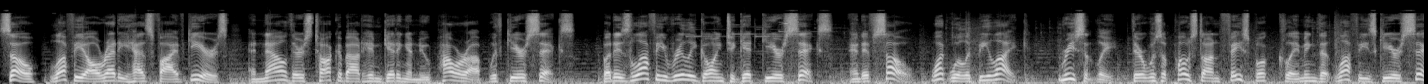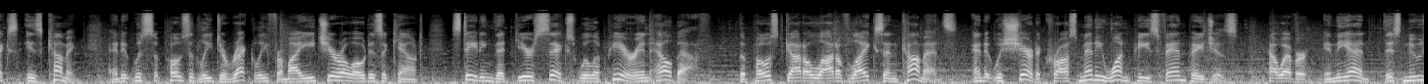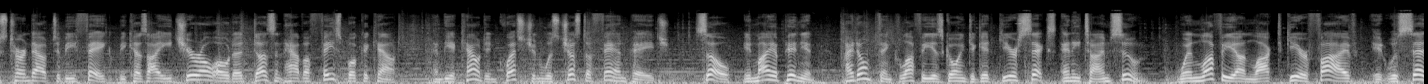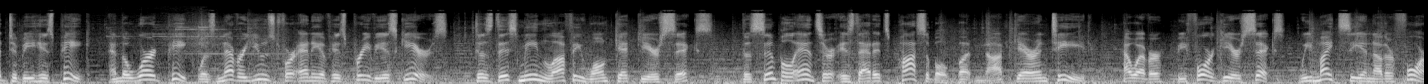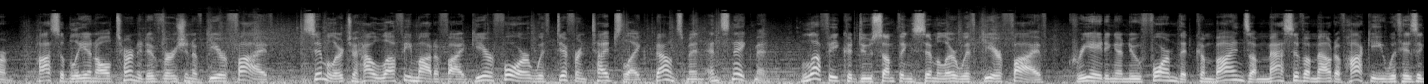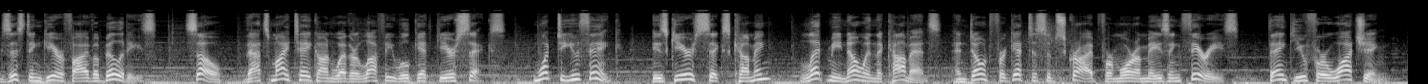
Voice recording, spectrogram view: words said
So, Luffy already has 5 gears, and now there's talk about him getting a new power-up with Gear 6. But is Luffy really going to get Gear 6? And if so, what will it be like? Recently, there was a post on Facebook claiming that Luffy's Gear 6 is coming, and it was supposedly directly from Eiichiro Oda's account, stating that Gear 6 will appear in Elbaf. The post got a lot of likes and comments, and it was shared across many One Piece fan pages. However, in the end, this news turned out to be fake because Eiichiro Oda doesn't have a Facebook account, and the account in question was just a fan page. So, in my opinion, I don't think Luffy is going to get Gear 6 anytime soon. When Luffy unlocked Gear 5, it was said to be his peak, and the word peak was never used for any of his previous gears. Does this mean Luffy won't get Gear 6? The simple answer is that it's possible, but not guaranteed. However, before Gear 6, we might see another form, possibly an alternative version of Gear 5, similar to how Luffy modified Gear 4 with different types like Bounceman and Snakeman. Luffy could do something similar with Gear 5, creating a new form that combines a massive amount of Haki with his existing Gear 5 abilities. So, that's my take on whether Luffy will get Gear 6. What do you think? Is Gear 6 coming? Let me know in the comments, and don't forget to subscribe for more amazing theories. Thank you for watching.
